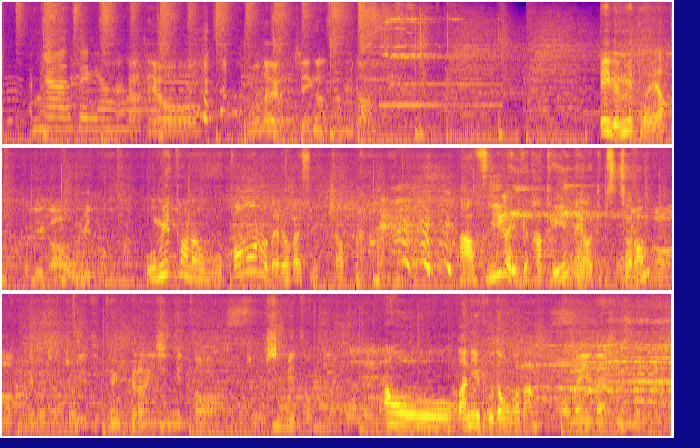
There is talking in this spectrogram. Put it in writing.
안녕하세요. 안녕하세요 고고다이 코치인 강사입니다 여기 몇 미터예요? 여기가 5m입니다 5m는 뭐 껌으로 내려갈 수 있죠. 아 부위가 이렇게 다 돼 있네요 딥스처럼. 그리고 저쪽이 딥탱크랑 20m 저쪽이 10m입니다 아우 많이 보던 거다. 어메이드 하시는 분들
